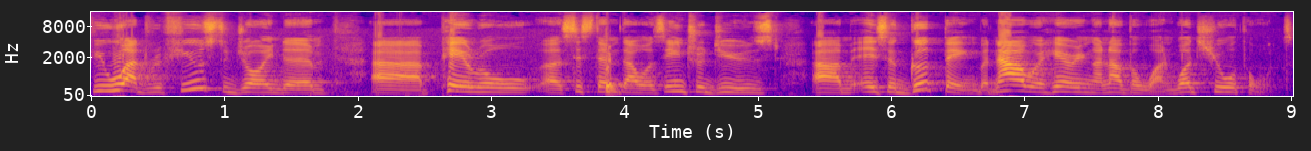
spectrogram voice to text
who had refused to join the payroll system that was introduced um, is a good thing. But now we're hearing another one. What's your thought?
